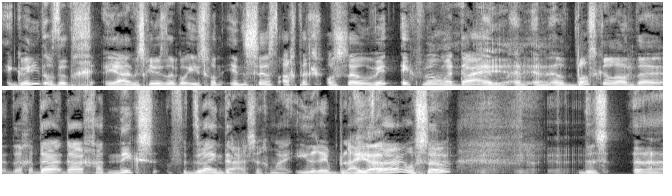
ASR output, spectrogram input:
Ik weet niet of dat... Ja, misschien is het ook wel iets van incestachtig of zo. Weet ik veel. Maar daar in, in, in het Baskeland, daar, daar, daar, gaat niks verdwijnt daar, zeg maar. Iedereen blijft Ja. daar of zo. Ja. Dus eh,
